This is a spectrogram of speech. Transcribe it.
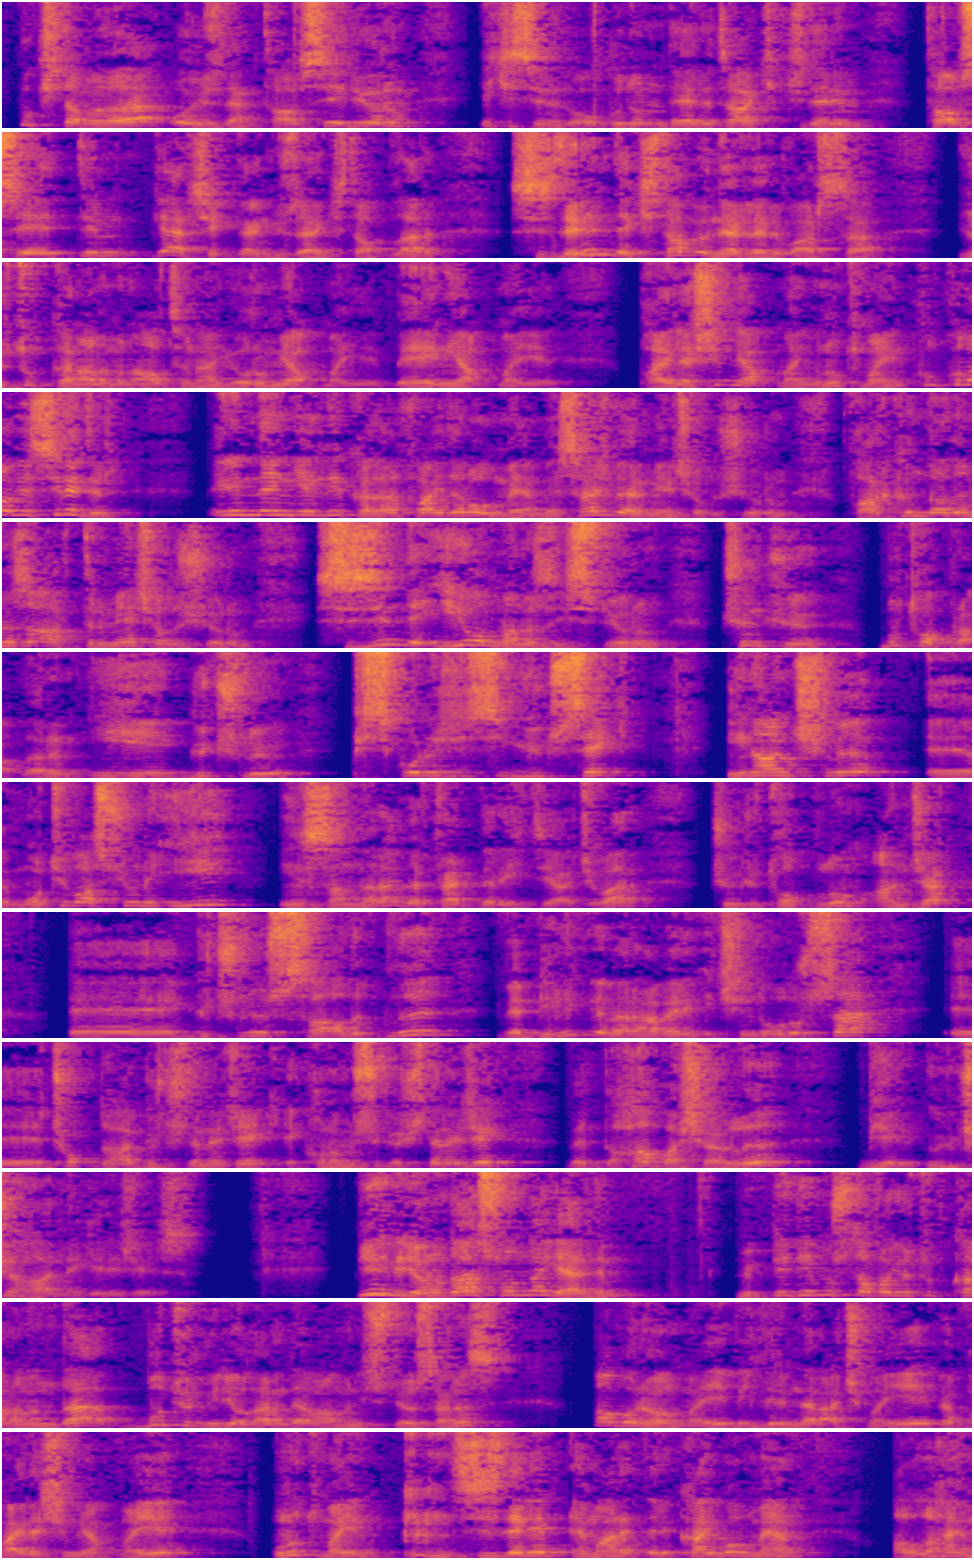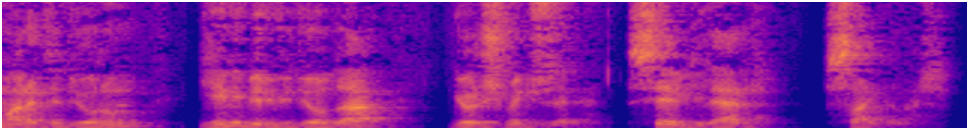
Bu kitabı da o yüzden tavsiye ediyorum. İkisini de okudum değerli takipçilerim. Tavsiye ettim. Gerçekten güzel kitaplar. Sizlerin de kitap önerileri varsa YouTube kanalımın altına yorum yapmayı, beğeni yapmayı, paylaşım yapmayı unutmayın. Kul kula vesiledir. Elimden geldiği kadar faydalı olmaya, mesaj vermeye çalışıyorum. Farkındalığınızı arttırmaya çalışıyorum. Sizin de iyi olmanızı istiyorum. Çünkü bu toprakların iyi, güçlü, psikolojisi yüksek, inançlı, e, motivasyonu iyi insanlara ve fertlere ihtiyacı var. Çünkü toplum ancak e, güçlü, sağlıklı ve birlik ve beraberlik içinde olursa e, çok daha güçlenecek, ekonomisi güçlenecek ve daha başarılı bir ülke haline geleceğiz. Bir videonun daha sonuna geldim. Müptedi Mustafa YouTube kanalında bu tür videoların devamını istiyorsanız abone olmayı, bildirimleri açmayı ve paylaşım yapmayı unutmayın. Sizleri emanetleri kaybolmayan Allah'a emanet ediyorum. Yeni bir videoda görüşmek üzere. Sevgiler, saygılar.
